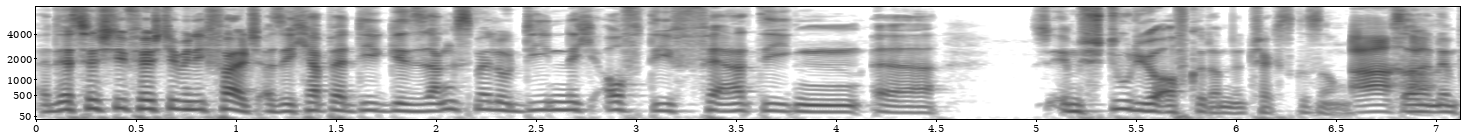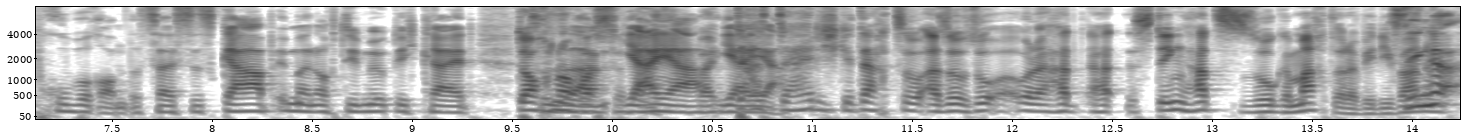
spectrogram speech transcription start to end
Das verstehe versteh mich nicht falsch. Also ich habe ja die Gesangsmelodien nicht auf die fertigen, äh, im Studio aufgenommenen Tracks gesungen, Aha. sondern im Proberaum. Das heißt, es gab immer noch die Möglichkeit, doch noch sagen, was. Ja, ja, ja, da, ja. Da hätte ich gedacht, so, also so, oder hat, hat Sting hat es so gemacht, oder wie? Die waren Singer,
